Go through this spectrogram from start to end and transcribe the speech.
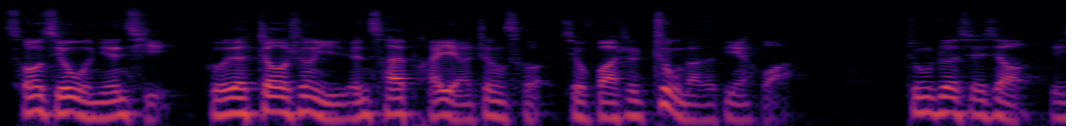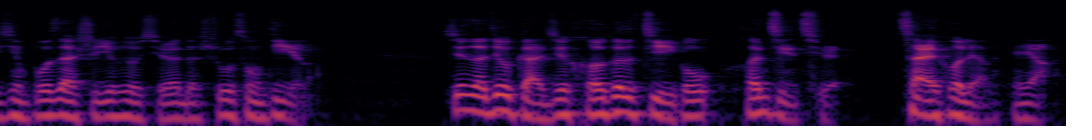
从九五年起，国家招生与人才培养政策就发生重大的变化，中专学校已经不再是优秀学员的输送地了。现在就感觉合格的技工很紧缺，再过两年呀，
